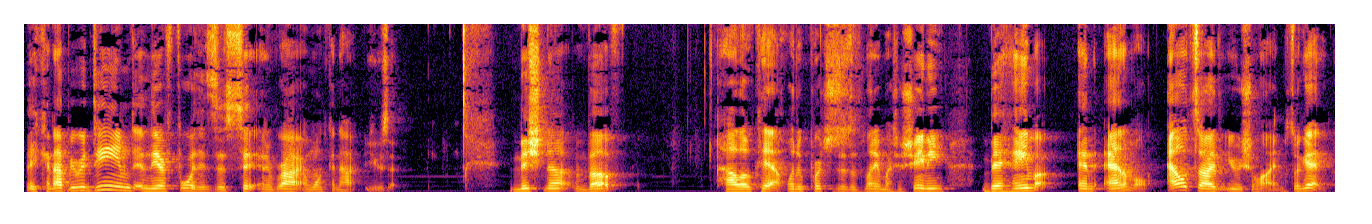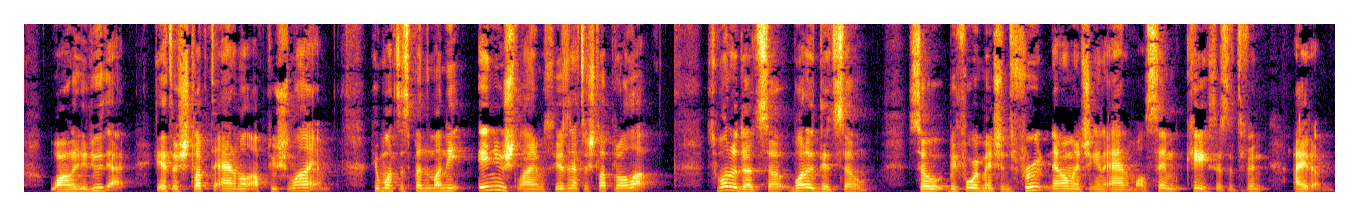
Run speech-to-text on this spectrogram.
they cannot be redeemed, and therefore they just sit and rot, and one cannot use it. Mishnah Vav Halokeach, one who purchases with money Mashasheni, Behema, an animal outside Yerushalayim. So again, why would he do that? He has to schlep the animal up to Yerushalayim. He wants to spend the money in Yerushalayim, so he doesn't have to schlep it all up. So one who did so, one who did so. So before we mentioned fruit, now we're mentioning an animal. Same case, it's a different item.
